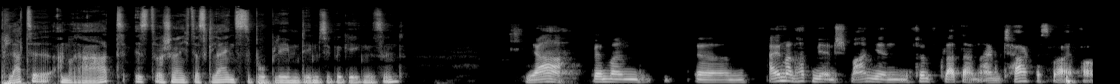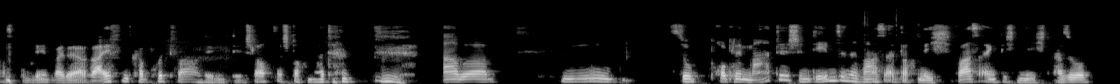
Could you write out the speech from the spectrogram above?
Platte am Rad ist wahrscheinlich das kleinste Problem, dem Sie begegnet sind. Ja, wenn man ähm, einmal hatten wir in Spanien fünf Platte an einem Tag. Das war einfach das Problem, weil der Reifen kaputt war und den, den Schlauch zerstochen hatte. Mhm. Aber mh, hm, so problematisch in dem Sinne war es einfach nicht, war es eigentlich nicht. Also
